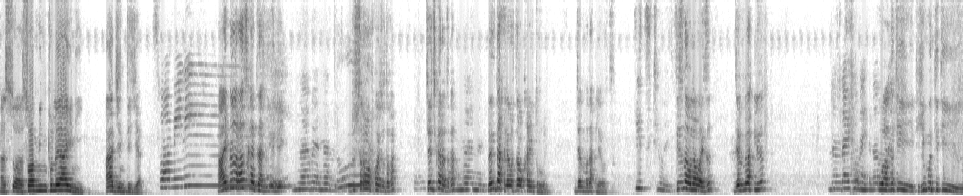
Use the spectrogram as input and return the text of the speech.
अ, स्व- स्वामीन ठेवलंय आईनी आजीन तिच्या. स्वामिनी. आई नाराज काय झाली गेली? नाही बाई, नाही, नाही. दुसरा उठवायचं होतं का? चेंज करायचं का? नाही, नाही. लगेच दाखल्यावर जाऊ खाली उतरू जन्म दाखल्यावर तीच ठेवायची. तीच नाव लावायचं. जन्म दाखली का नंदाई अगं ती ती- ही म्हणते ती.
